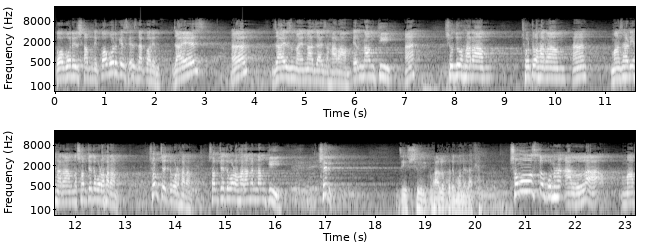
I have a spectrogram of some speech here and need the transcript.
কবরের সামনে, কবরকে সেজদা করেন, জায়েজ? হ্যাঁ? জায়েজ নয়, না জায়েজ, হারাম। এর নাম কি? হ্যাঁ? শুধু হারাম, ছোট হারাম হ্যাঁ? মাঝারি হারাম না সবচেয়ে বড় হারাম? সবচেয়ে বড় হারাম। সবচেয়ে বড় হারামের নাম কি? শির্ক। যে ভালো করে মনে রাখেন। সমস্ত গুনহা আল্লাহ মাফ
